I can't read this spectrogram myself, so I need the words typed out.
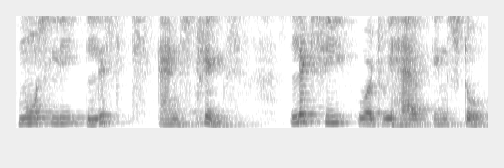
mostly lists and strings. Let's see what we have in store.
